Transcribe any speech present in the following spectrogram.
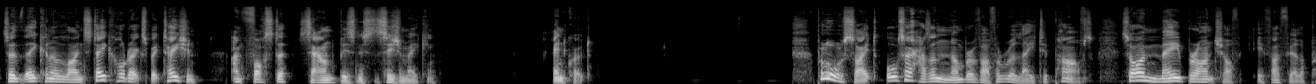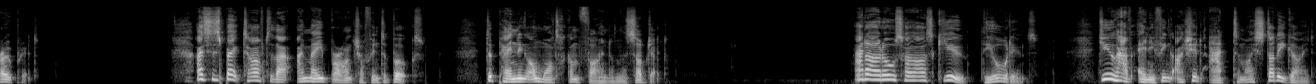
so that they can align stakeholder expectation and foster sound business decision making. End quote. Pluralsight also has a number of other related paths, so I may branch off if I feel appropriate. I suspect after that I may branch off into books, depending on what I can find on the subject. And I'd also ask you, the audience, do you have anything I should add to my study guide?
